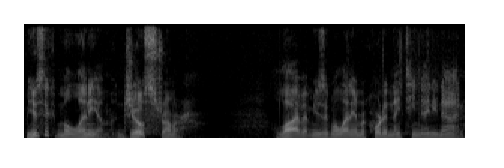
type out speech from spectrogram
Music Millennium, Joe Strummer. Live at Music Millennium, recorded 1999.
